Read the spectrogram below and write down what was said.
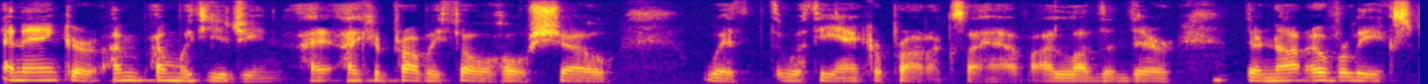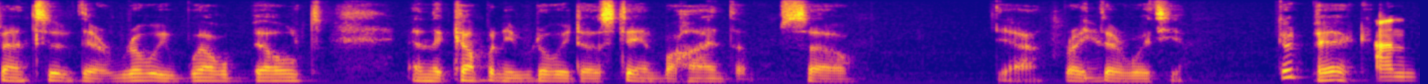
And Anker, I'm, I'm with Eugene. I, I could probably fill a whole show with with the Anker products I have. I love them. They're they're not overly expensive. They're really well built, and the company really does stand behind them. So, yeah, right yeah. there with you. Good pick. And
